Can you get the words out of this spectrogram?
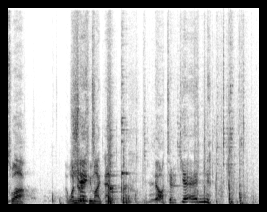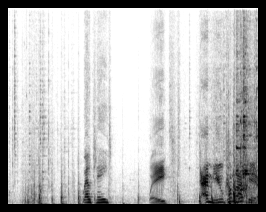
Bonsoir. I wonder if you might... an- Not again! Well played. Wait. Damn you, come back here!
